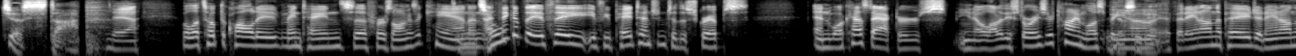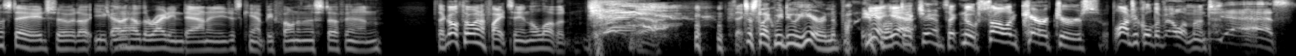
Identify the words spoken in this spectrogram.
Just stop. Yeah. Well, let's hope the quality maintains uh, for as long as it can. Let's and I think if they if they if you pay attention to the scripts and well cast actors, you know a lot of these stories are timeless. But Yes, you know indeed. if it ain't on the page, it ain't on the stage. So it, uh, you got to have the writing down, and you just can't be phoning this stuff in. It's like, oh, throw in a fight scene, they'll love it. yeah. Like, Just like we do here in the in yeah, Pop yeah. Tech Jam. It's like no solid characters with logical development. yes.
